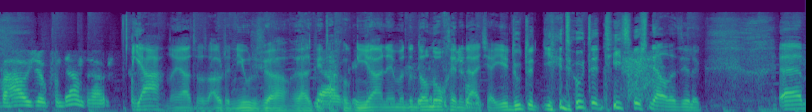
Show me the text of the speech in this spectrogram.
Waar hou je ze ook vandaan trouwens? Ja, nou ja, het was oud en nieuw, dus ja, ja ik weet Ja, toch ook niet. Ja, nee, maar dan, dan nog inderdaad, ja. Je doet het, je doet het niet zo snel natuurlijk. Ehm,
